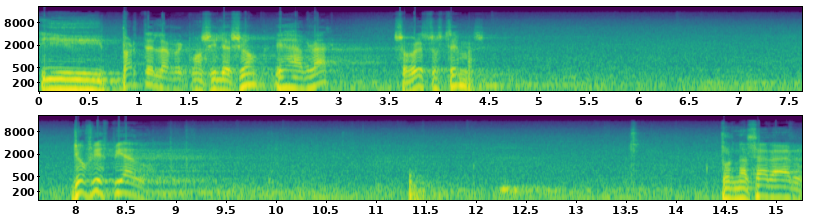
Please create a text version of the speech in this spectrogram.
Y parte de la reconciliación es hablar sobre estos temas. Yo fui espiado. por Nazar Aro,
